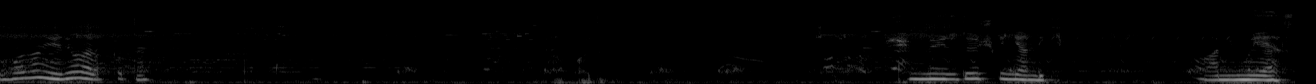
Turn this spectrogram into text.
Oha lan yeniyorlar hakikaten. Koydum. Şimdi yüzde üç bin yendik. Abimiz. Hmm.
